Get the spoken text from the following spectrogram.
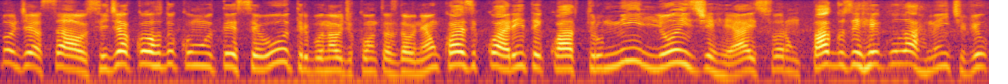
Bom dia, Salsi. De acordo com o TCU, Tribunal de Contas da União, quase 44 milhões de reais foram pagos irregularmente, viu,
